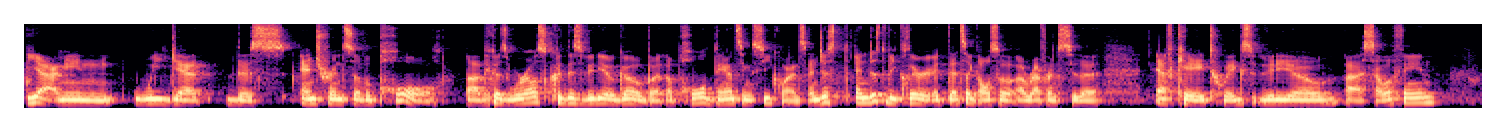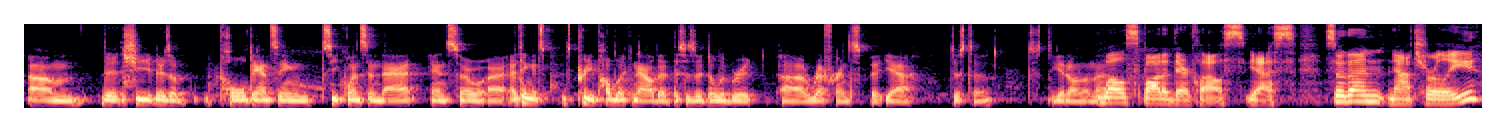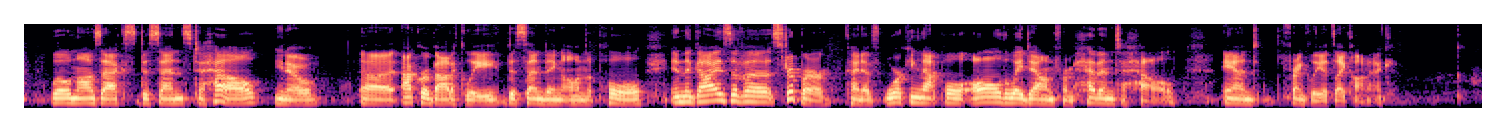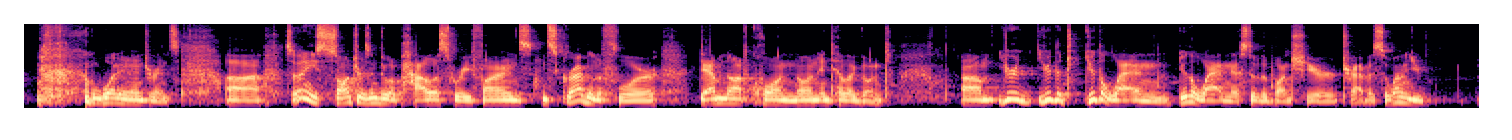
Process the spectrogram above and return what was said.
yeah, I mean, we get this entrance of a pole uh, because where else could this video go but a pole dancing sequence? And just and just to be clear, it, that's like also a reference to the FKA Twigs video uh, cellophane. Um, that she there's a pole dancing sequence in that, and so uh, I think it's it's pretty public now that this is a deliberate uh, reference. But yeah, just to just to get on on that. Well spotted there, Klaus. Yes. So then naturally, Lil Nas X descends to hell. You know, uh, acrobatically descending on the pole in the guise of a stripper, kind of working that pole all the way down from heaven to hell. And frankly, it's iconic. what an entrance. Uh, so then he saunters into a palace where he finds inscribed on the floor, Damnat quam non intellegunt. Um, you're you're the you're the Latin you're the Latinist of the bunch here, Travis. So why don't you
